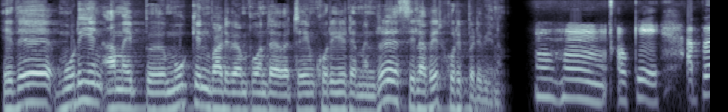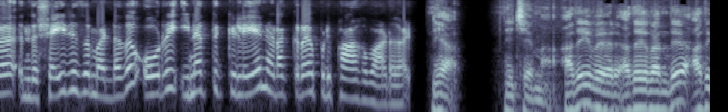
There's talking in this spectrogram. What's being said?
இது முடியின் அமைப்பு மூக்கின் வடிவம் போன்றவற்றையும் குறியிடும் என்று சில பேர் குறிப்பிடுவினும். ஓகே அப்ப இந்த ஷைரிசம் என்றது ஒரு இனத்துக்குள்ளேயே நடக்கிற இப்படி பாகுபாடுகள். யா நிச்சயமா. அதே வேறு அது வந்து அது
